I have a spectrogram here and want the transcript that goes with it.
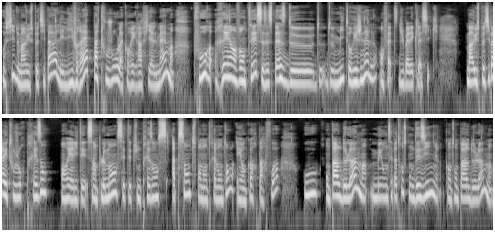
aussi de Marius Petitpas, les livrets, pas toujours la chorégraphie elle-même, pour réinventer ces espèces de, de, de mythes originels en fait du ballet classique. Marius Petitpas est toujours présent en réalité. Simplement, c'était une présence absente pendant très longtemps, et encore parfois, où on parle de l'homme, mais on ne sait pas trop ce qu'on désigne quand on parle de l'homme.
